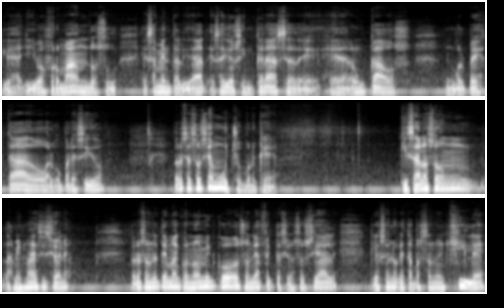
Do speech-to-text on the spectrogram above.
y desde allí iba formando su, esa mentalidad, esa idiosincrasia de generar un caos, un golpe de Estado o algo parecido. Pero se asocia mucho porque quizá no son las mismas decisiones, pero son de tema económico, son de afectación social, que eso es lo que está pasando en Chile.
